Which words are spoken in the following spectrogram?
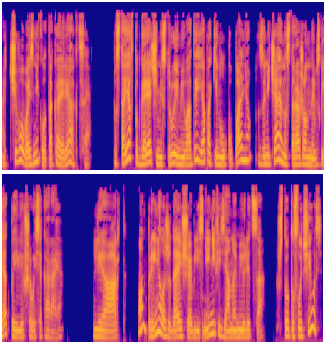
Отчего возникла такая реакция? Постояв под горячими струями воды, я покинул купальню, замечая настороженный взгляд появившегося карая. «Лиард», он принял ожидающую объяснений физиономию лица. «Что-то случилось?»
